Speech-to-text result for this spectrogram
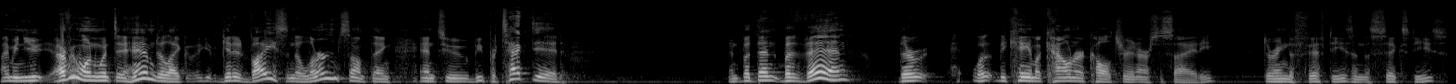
I mean, you, everyone went to him to like get advice and to learn something and to be protected. And but then, but then there became a counterculture in our society during the 50s and the 60s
